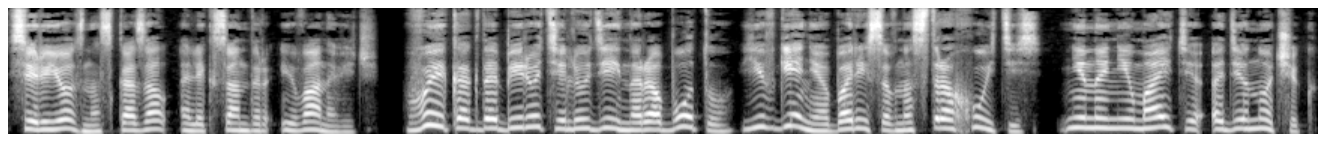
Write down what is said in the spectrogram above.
Серьезно сказал Александр Иванович. Вы, когда берете людей на работу, Евгения Борисовна, страхуйтесь, не нанимайте одиночек.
